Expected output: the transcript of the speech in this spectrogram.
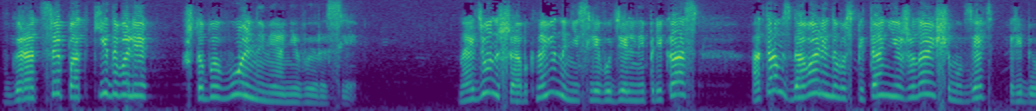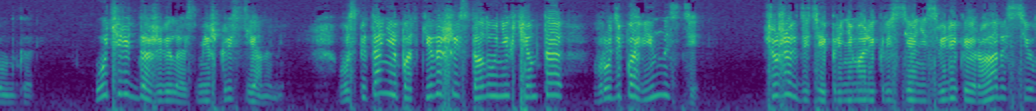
в городце подкидывали, чтобы вольными они выросли. Найденыши обыкновенно несли в удельный приказ, а там сдавали на воспитание желающему взять ребенка. Очередь даже велась меж крестьянами. Воспитание подкидышей стало у них чем-то вроде повинности. Чужих детей принимали крестьяне с великой радостью.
